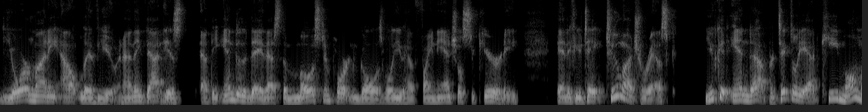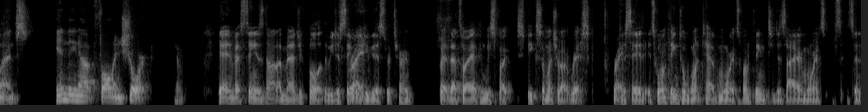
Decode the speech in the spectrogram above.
your money outlive you? And I think that is at the end of the day, that's the most important goal is will you have financial security? And if you take too much risk, you could end up, particularly at key moments, ending up falling short. Yep. Yeah, investing is not a magic bullet that we just say Right. we'll give you this return. But that's why I think we sp- speak so much about risk. Right. To say it's one thing to want to have more, it's one thing to desire more. It's, it's an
